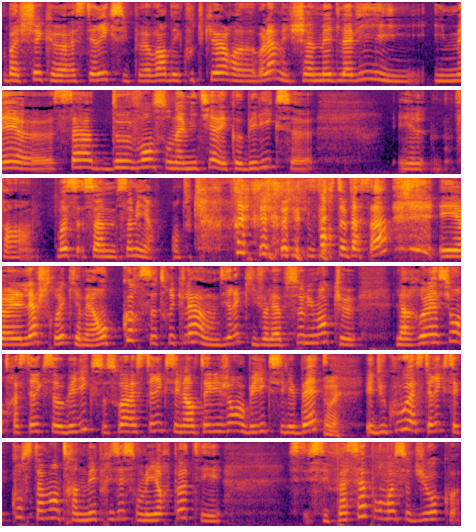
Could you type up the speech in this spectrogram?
Bah, je sais que Astérix, il peut avoir des coups de cœur, euh, voilà, mais jamais de la vie, il, il met euh, ça devant son amitié avec Obélix. euh, et enfin, moi, ça, ça, ça m'énerve, en tout cas. je supporte pas ça. Et euh, là, je trouvais qu'il y avait encore ce truc-là. On dirait qu'ils veulent absolument que la relation entre Astérix et Obélix, ce soit Astérix, il est intelligent, Obélix, il est bête. Ouais. Et du coup, Astérix est constamment en train de mépriser son meilleur pote. Et, c'est pas ça pour moi ce duo quoi.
